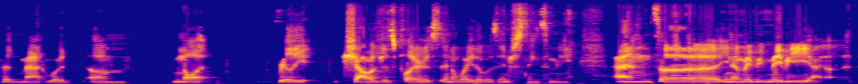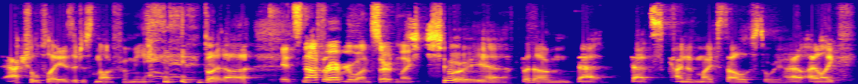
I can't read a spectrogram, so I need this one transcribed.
that matt would um, not really challenge his players in a way that was interesting to me. And uh, you know, maybe maybe actual plays are just not for me. but uh, it's not for everyone, certainly. Sure, yeah. But um, that that's kind of my style of story. I, I like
